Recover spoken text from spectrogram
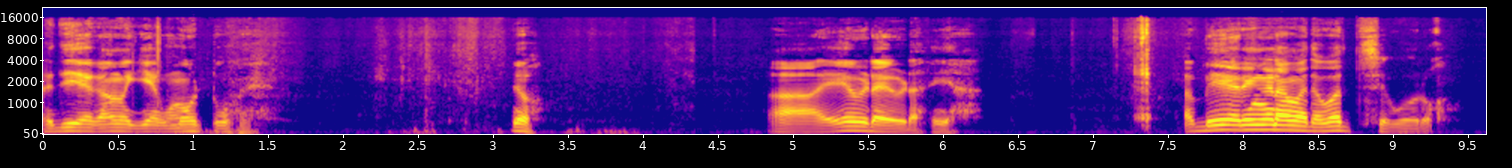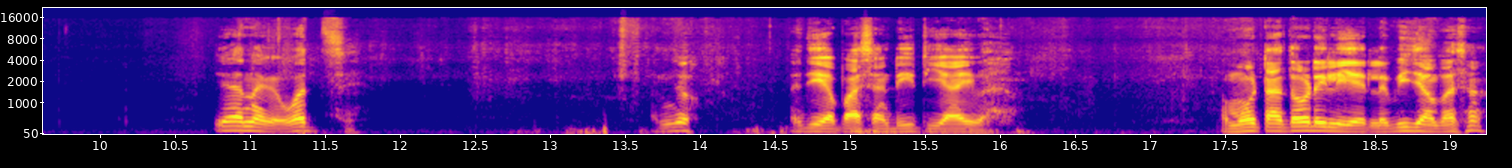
હજી એક આમાં ક્યાંક મોટું છે. જો હા એવડા એવડા થયા. આ બે રીંગણામાં તો વધશે બોરો. એને કે વધશે. સમજો? હજી આ પાછા ડીટી આવ્યા મોટા તોડી લઈએ એટલે બીજા પાછા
